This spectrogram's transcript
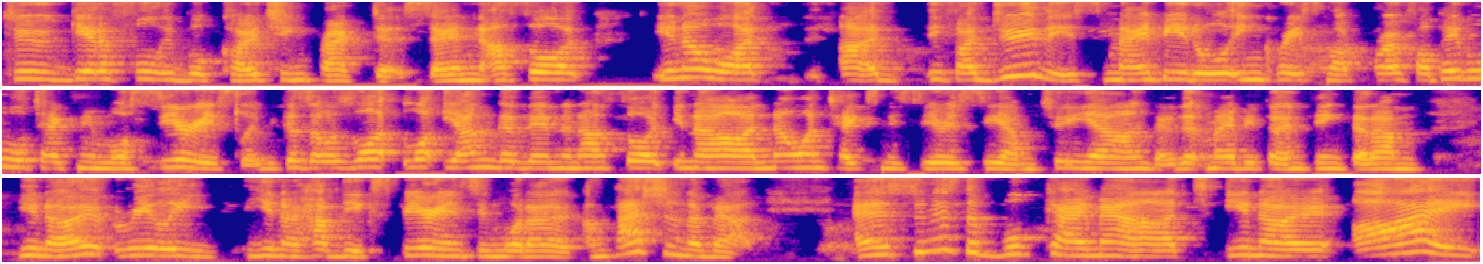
to get a fully booked coaching practice. And I thought, you know what, I, if I do this, maybe it'll increase my profile. People will take me more seriously because I was a lot, lot younger then. And I thought, you know, no one takes me seriously. I'm too young. They that maybe don't think that I'm, you know, really, you know, have the experience in what I, I'm passionate about. And as soon as the book came out, you know, I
